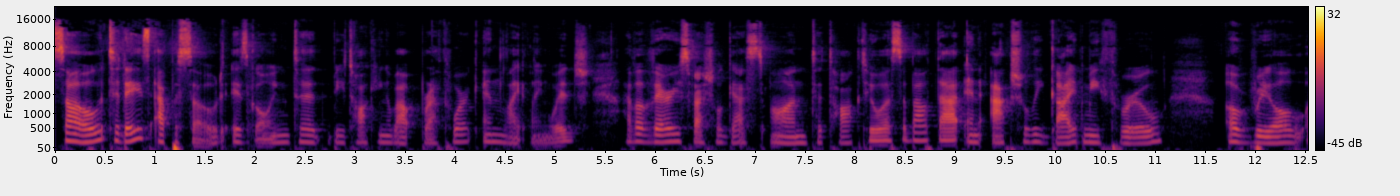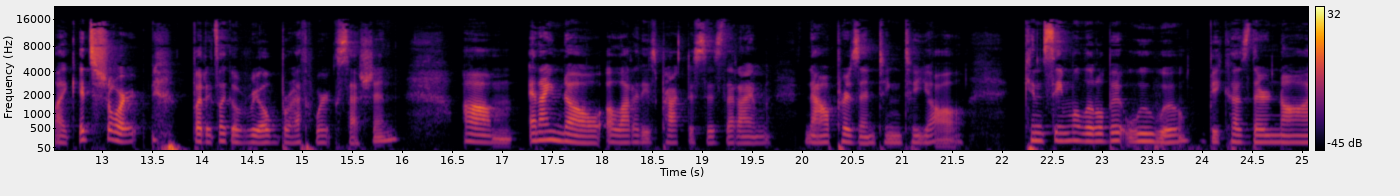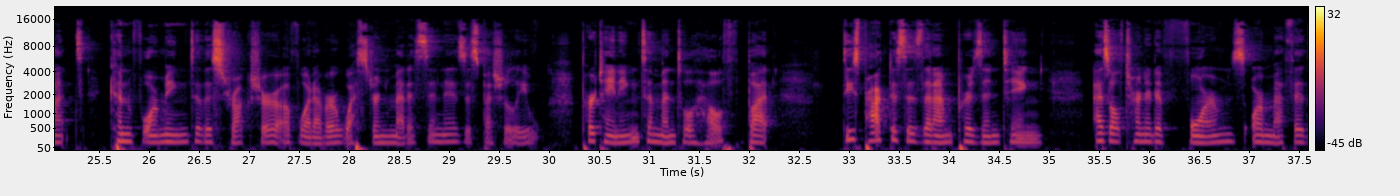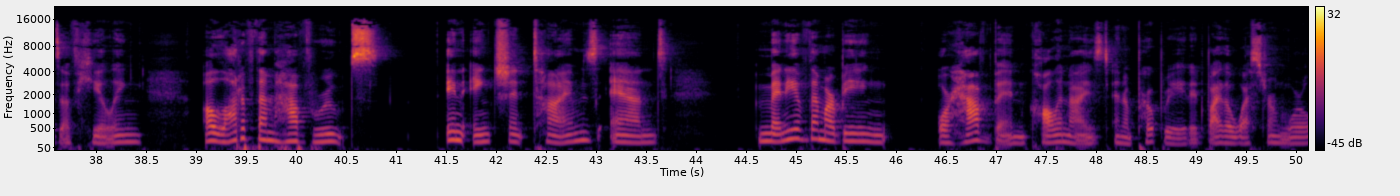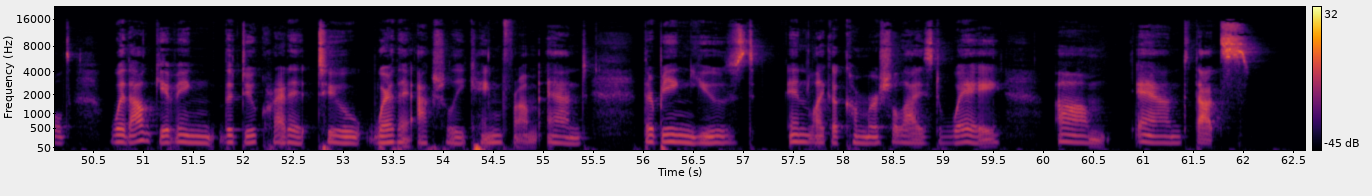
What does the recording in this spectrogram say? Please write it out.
So, today's episode is going to be talking about breathwork and light language. I have a very special guest on to talk to us about that and actually guide me through a real, like, it's short, but it's like a real breathwork session. Um, and I know a lot of these practices that I'm now presenting to y'all can seem a little bit woo woo because they're not conforming to the structure of whatever Western medicine is, especially pertaining to mental health. But these practices that I'm presenting as alternative forms or methods of healing, a lot of them have roots in ancient times, and many of them are being or have been colonized and appropriated by the Western world without giving the due credit to where they actually came from. And they're being used in like a commercialized way. Um, and that's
